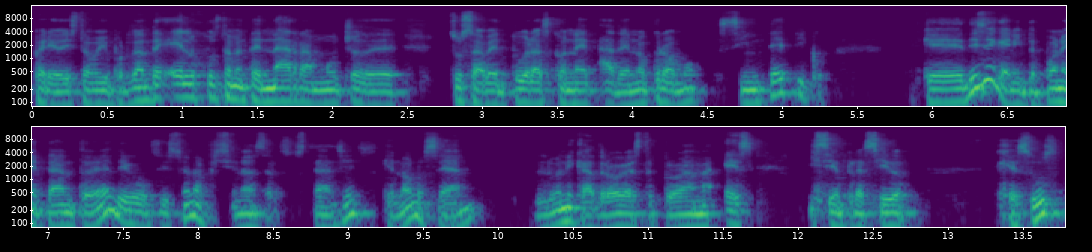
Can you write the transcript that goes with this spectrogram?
periodista muy importante, él justamente narra mucho de sus aventuras con el adenocromo sintético que dice que ni te pone tanto, ¿eh? Digo, si son aficionados a las sustancias, que no lo sean, la única droga de este programa es y siempre ha sido Jesús,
